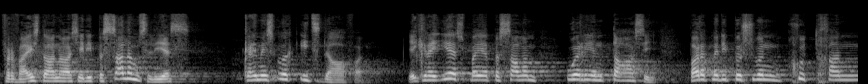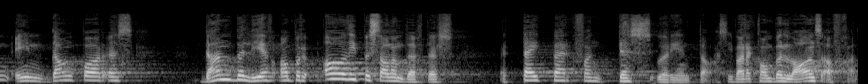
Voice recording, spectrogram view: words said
verwys daarna as jy die psalms lees, kry mens ook iets daarvan. Jy kry eers by 'n psalm oriëntasie, waar dit met die persoon goed gaan en dankbaar is, dan beleef amper al die psalmdigters 'n tydperk van disoriëntasie waar ek van balans afgaan.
